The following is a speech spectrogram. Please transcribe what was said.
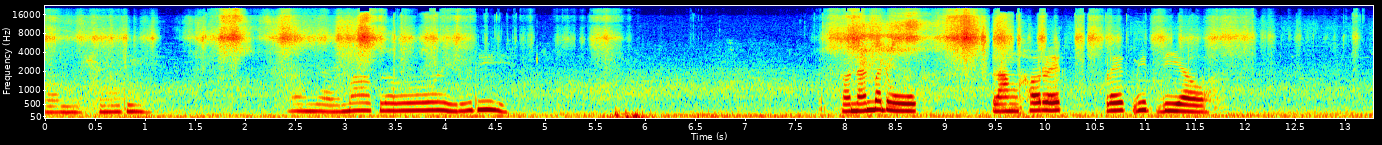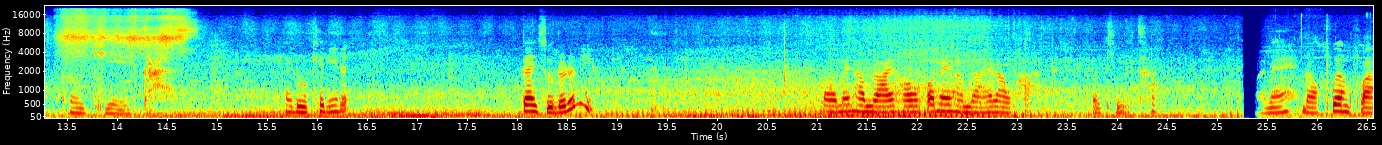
ลองเชื่อดิรังใหญ่มากเลย ดูดิ ตอนนั้นมาดูรังเขาเล็ก เล็กนิดเดียว โอเคค่ะ ให้ดูแค่นี้เลยใกล้สุดแล้วนี่เราไม่ทำร้ายเขาก็ไม่ทำร้ายเราค่ะ โอเคค่ะสวยไหมดอกเฟื่องฟ้า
